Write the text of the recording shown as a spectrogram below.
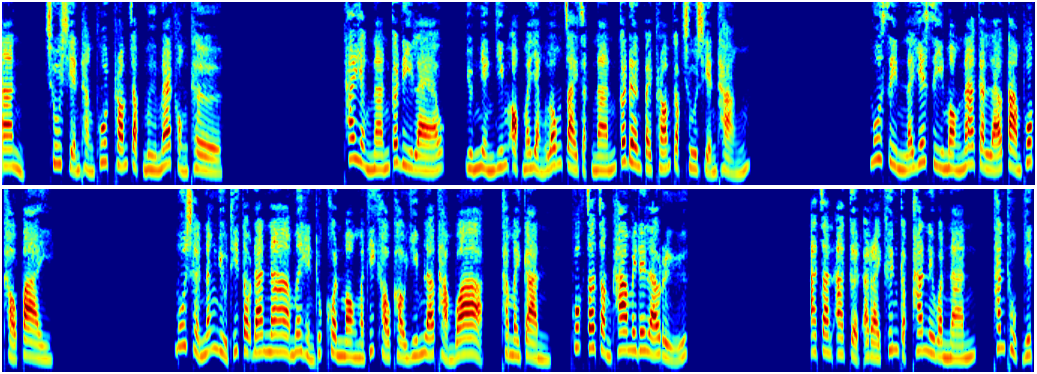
นั่น ชูเฉียนถังพูดพร้อมจับมือแม่ของเธอ ถ้าอย่างนั้นก็ดีแล้ว หยุนเหนียงยิ้มออกมาอย่างโล่งใจจากนั้นก็เดินไปพร้อมกับชูเฉียนถัง มู่ซินและเยซีมองหน้ากันแล้วตามพวกเขาไป มู่เฉินนั่งอยู่ที่โต๊ะด้านหน้าเมื่อเห็นทุกคนมองมาที่เขาเขายิ้มแล้วถามว่าทำไมกัน พวกเจ้าจำข้าไม่ได้แล้วหรือ อาจารย์อาเกิดอะไรขึ้นกับท่านในวันนั้น ท่านถูกยึด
